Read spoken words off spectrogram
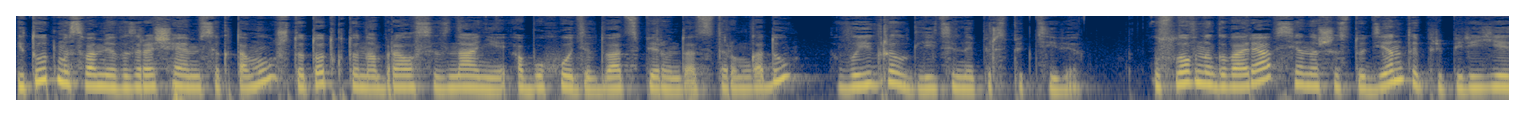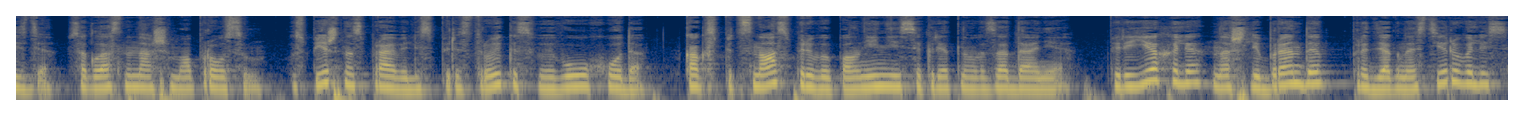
И тут мы с вами возвращаемся к тому, что тот, кто набрался знаний об уходе в 2021-2022 году, выиграл в длительной перспективе. Условно говоря, все наши студенты при переезде, согласно нашим опросам, успешно справились с перестройкой своего ухода, как спецназ при выполнении секретного задания. Переехали, нашли бренды, продиагностировались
